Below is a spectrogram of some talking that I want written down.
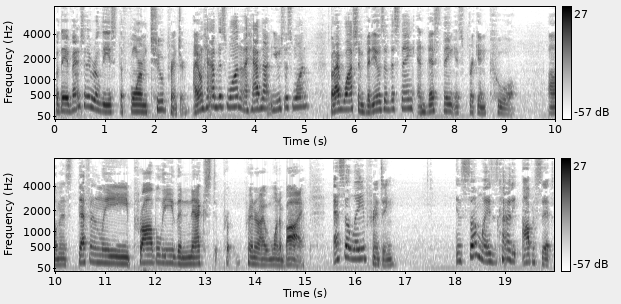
But they eventually released the Form 2 printer. I don't have this one, and I have not used this one, but I've watched some videos of this thing, and this thing is freaking cool. Um, and it's definitely probably the next pr- printer I want to buy. SLA printing, in some ways, is kind of the opposite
